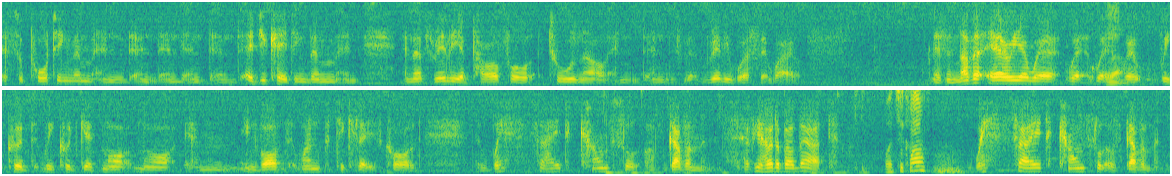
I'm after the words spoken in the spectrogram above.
uh, supporting them and, and, and, and, and educating them, and, and that's really a powerful tool now and, and really worth their while. There's another area where where, where, yeah. where we could we could get more more um, involved. One particular is called the West Side Council of Governments. Have you heard about that? What's it called? West Side Council of Governments.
